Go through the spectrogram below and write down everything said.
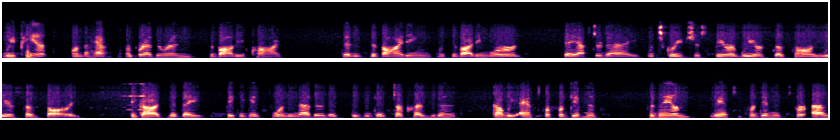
repent on behalf of our brethren, the body of Christ, that is dividing with dividing words day after day, which grieves your spirit. We are so sorry. We are so sorry. And God, that they speak against one another, they speak against our president. God, we ask for forgiveness for them. We ask for forgiveness for us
